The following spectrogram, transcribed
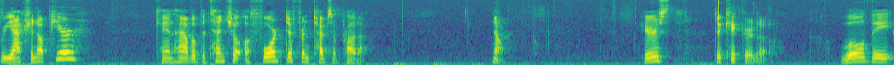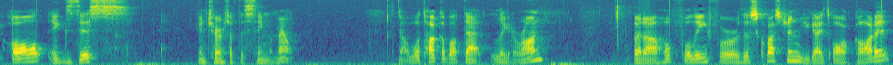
reaction up here can have a potential of four different types of product. Now, here's the kicker though. Will they all exist in terms of the same amount? Now, we'll talk about that later on. But uh, hopefully for this question, you guys all got it.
